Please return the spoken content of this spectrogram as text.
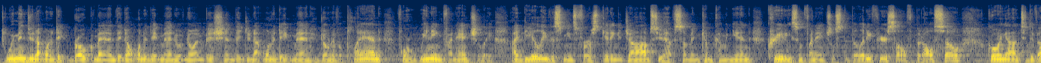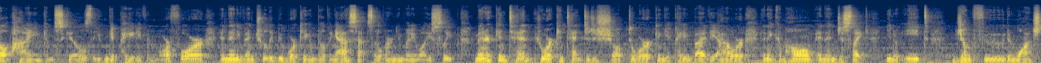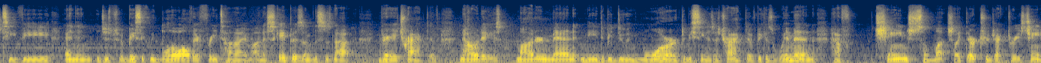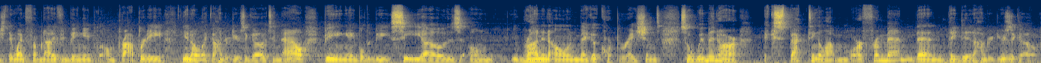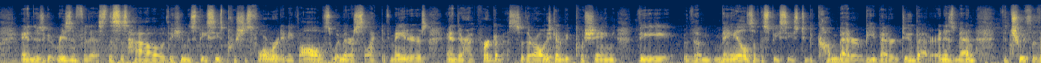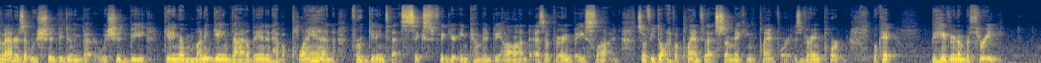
Women do not want to date broke men. They don't want to date men who have no ambition. They do not want to date men who don't have a plan for winning financially. Ideally, this means first getting a job so you have some income coming in, creating some financial stability for yourself, but also going on to develop high income skills that you can get paid even more for, and then eventually be working on building assets that'll earn you money while you sleep. Men are content who are content to just show up to work and get paid by the hour and then come home and then just like, you know, eat junk food and watch TV and then just basically blow all their free time on escapism, this is not very attractive. Nowadays, modern men need to be doing more to be seen as attractive because women have changed so much like their trajectory has changed they went from not even being able to own property you know like 100 years ago to now being able to be ceos own run and own mega corporations so women are expecting a lot more from men than they did 100 years ago. And there's a good reason for this. This is how the human species pushes forward and evolves. Women are selective maters and they're hypergamous. So they're always going to be pushing the, the males of the species to become better, be better, do better. And as men, the truth of the matter is that we should be doing better. We should be getting our money game dialed in and have a plan for getting to that six figure income and beyond as a very baseline. So if you don't have a plan for that, start making a plan for it. It's very important. Okay Behavior number three,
